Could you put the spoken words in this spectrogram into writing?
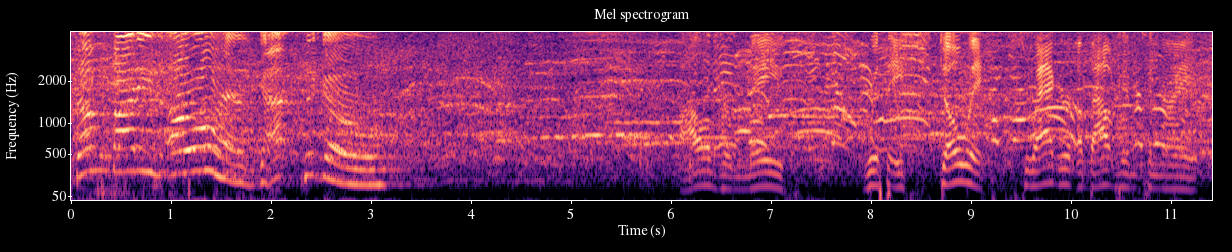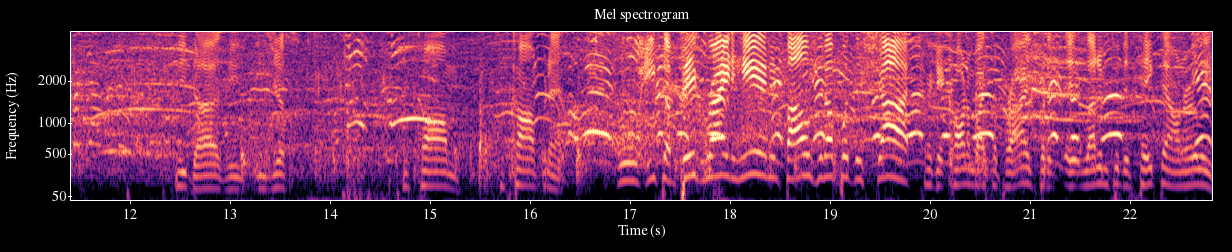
Somebody's O has got to go. Oliver Mace with a stoic swagger about him tonight. He does. He, he's just, he's calm. He's confident. Ooh, eats a big right hand and follows it up with a shot. Gonna get caught him by surprise, but it, it led him to this takedown early.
